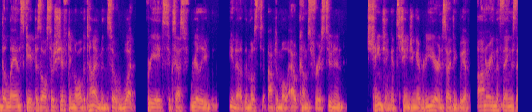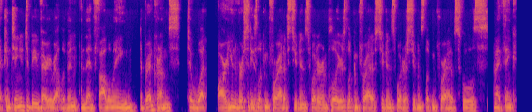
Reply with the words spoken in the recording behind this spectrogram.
The landscape is also shifting all the time. And so what creates success really, you know, the most optimal outcomes for a student changing. It's changing every year. And so I think we have honoring the things that continue to be very relevant and then following the breadcrumbs to what are universities looking for out of students? What are employers looking for out of students? What are students looking for out of schools? And I think,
